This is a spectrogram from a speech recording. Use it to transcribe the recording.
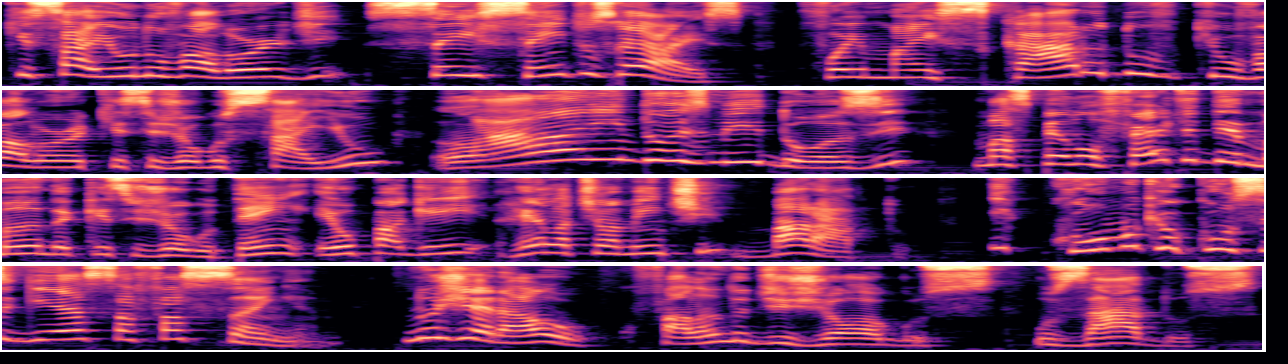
que saiu no valor de 600 reais. Foi mais caro do que o valor que esse jogo saiu lá em 2012, mas pela oferta e demanda que esse jogo tem, eu paguei relativamente barato. E como que eu consegui essa façanha? No geral, falando de jogos usados,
